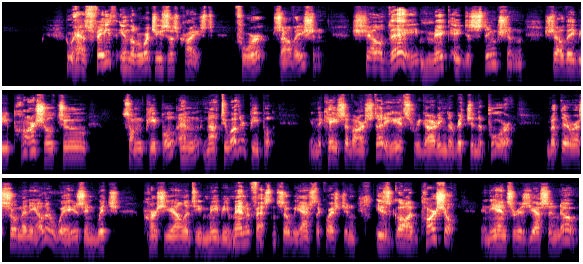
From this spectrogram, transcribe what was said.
who has faith in the Lord Jesus Christ for salvation shall they make a distinction? Shall they be partial to some people and not to other people? In the case of our study, it's regarding the rich and the poor, but there are so many other ways in which partiality may be manifest. And so we ask the question is God partial? And the answer is yes and no.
